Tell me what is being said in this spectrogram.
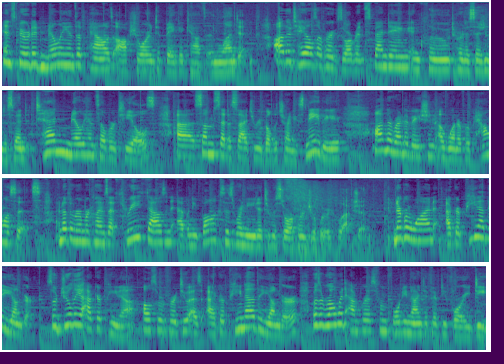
and spirited millions of pounds offshore into bank accounts in London. Other tales of her exorbitant spending include her decision to spend 10 million silver taels, uh, some set aside to rebuild the Chinese Navy, on the renovation of one of her palaces. Another rumor claims that 3,000 ebony boxes were needed to restore her jewelry collection. Number 1. Agrippina the Younger. So Julia Agrippina, also referred to as Agrippina the Younger, was a Roman empress from 49 to 54 AD,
